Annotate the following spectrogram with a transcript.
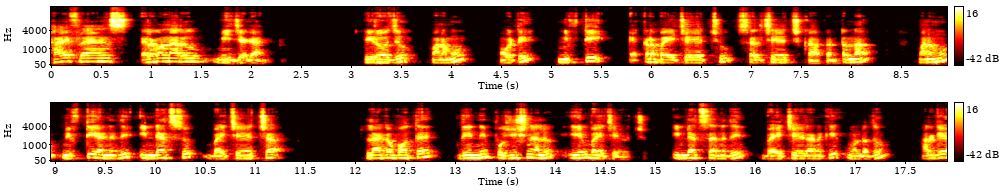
హాయ్ ఫ్రెండ్స్ ఎలాగున్నారు? మీ జగన్. ఈరోజు మనము ఒకటి నిఫ్టీ ఎక్కడ బై చేయొచ్చు సెల్ చేయొచ్చు కాకుండా మనము నిఫ్టీ అనేది ఇండెక్స్ బై చేయొచ్చా? లేకపోతే దీన్ని పొజిషనల్ ఏం బై చేయొచ్చు? ఇండెక్స్ అనేది బై చేయడానికి ఉండదు. అలాగే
